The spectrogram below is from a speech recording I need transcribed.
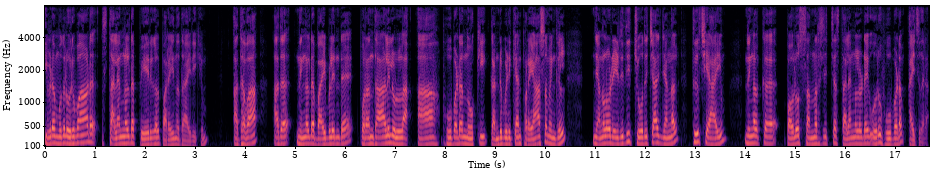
ഇവിടെ മുതൽ ഒരുപാട് സ്ഥലങ്ങളുടെ പേരുകൾ പറയുന്നതായിരിക്കും. അഥവാ അത് നിങ്ങളുടെ ബൈബിളിന്റെ പുറന്താളിലുള്ള ആ ഭൂപടം നോക്കി കണ്ടുപിടിക്കാൻ പ്രയാസമെങ്കിൽ ഞങ്ങളോട് എഴുതി ചോദിച്ചാൽ ഞങ്ങൾ തീർച്ചയായും നിങ്ങൾക്ക് പൗലോസ് സന്ദർശിച്ച സ്ഥലങ്ങളുടെ ഒരു ഭൂപടം അയച്ചു തരാം.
